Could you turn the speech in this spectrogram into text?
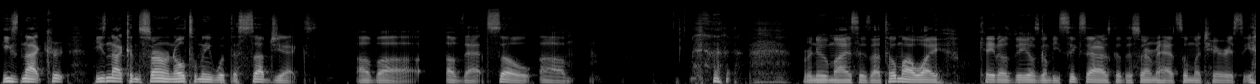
He's not he's not concerned ultimately with the subjects of uh of that. So um Renew Mind says, I told my wife Cato's video is gonna be six hours because the sermon had so much heresy.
